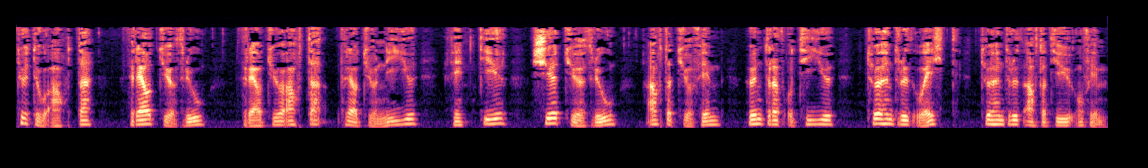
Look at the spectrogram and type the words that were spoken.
28, 33, 38, 39, 50, 73, 85, 110, 201, 285.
